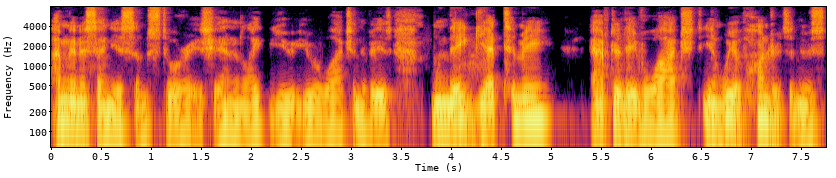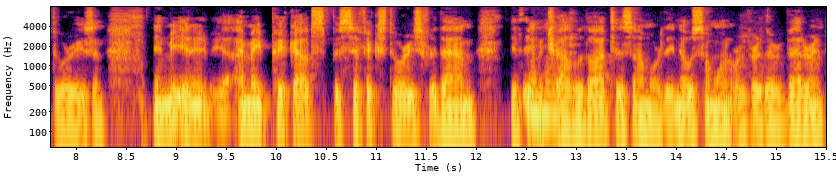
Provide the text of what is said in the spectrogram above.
I'm going to send you some stories, Shannon, like you you were watching the videos. When they get to me after they've watched, you know, we have hundreds of news stories, and and, and it, I may pick out specific stories for them if they have mm-hmm. a child with autism or they know someone or if they're a veteran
